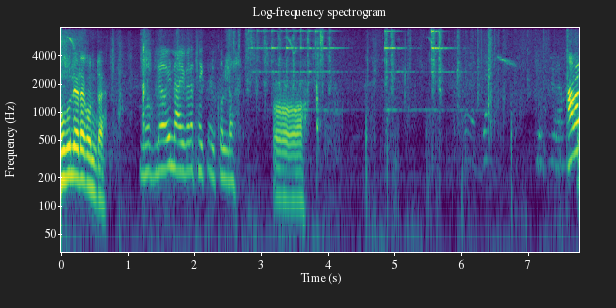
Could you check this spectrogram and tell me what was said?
ধুবুলি এটা কোনটা? বুঝলে ওই নাইবেলা থেকে করল ও। আমার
